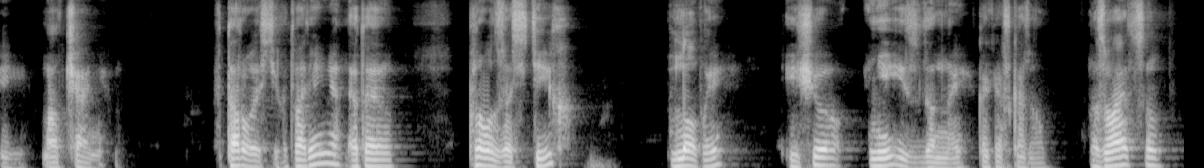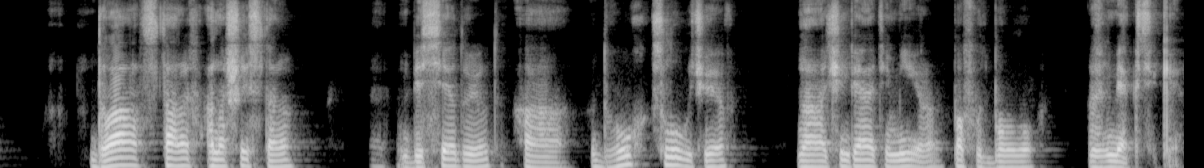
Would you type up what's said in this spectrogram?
и молчанием. Второе стихотворение – это проза стих, новый, еще не изданный, как я сказал. Называется «Два старых анашиста беседуют о двух случаях на чемпионате мира по футболу в Мексике.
